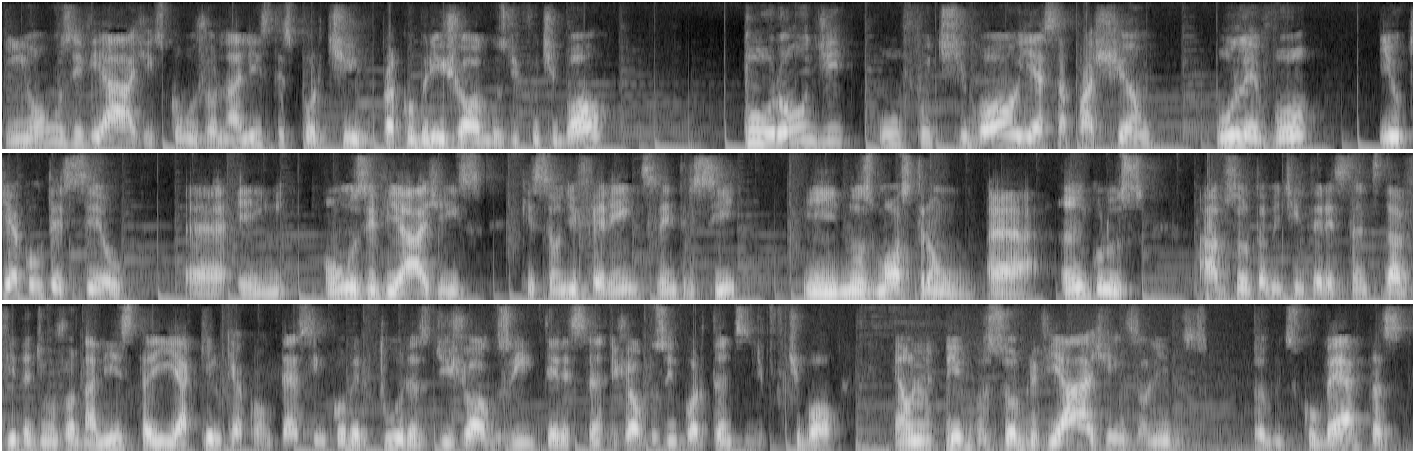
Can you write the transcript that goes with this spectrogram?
em 11 viagens como jornalista esportivo para cobrir jogos de futebol, por onde o futebol e essa paixão o levou e o que aconteceu é, em 11 viagens que são diferentes entre si e nos mostram é, ângulos absolutamente interessantes da vida de um jornalista e aquilo que acontece em coberturas de jogos, jogos importantes de futebol. É um livro sobre viagens, é um livro sobre descobertas,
